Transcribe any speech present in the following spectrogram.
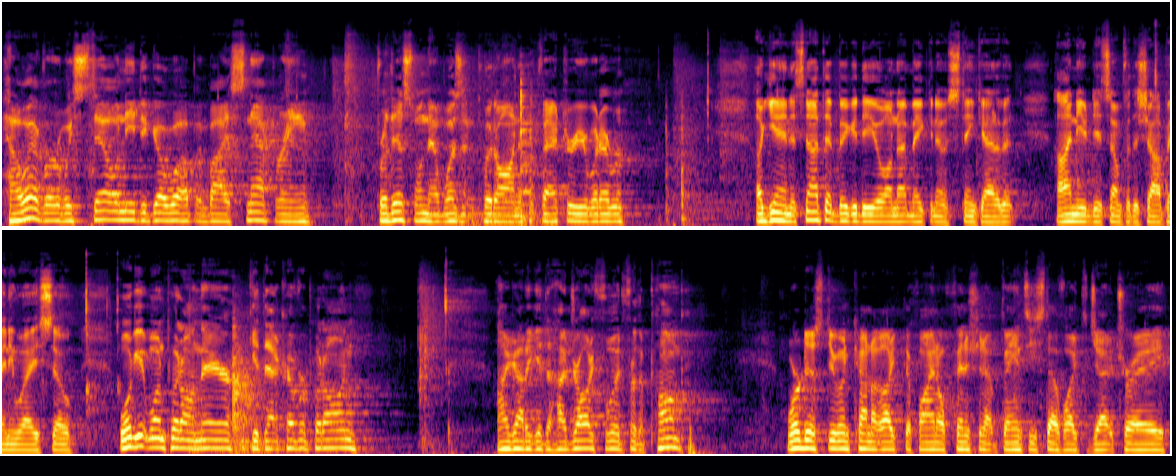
However, we still need to go up and buy a snap ring for this one that wasn't put on at the factory or whatever. Again, it's not that big a deal. I'm not making a stink out of it. I need to get some for the shop anyway. So we'll get one put on there, get that cover put on. I got to get the hydraulic fluid for the pump. We're just doing kind of like the final finishing up fancy stuff like the jack tray,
